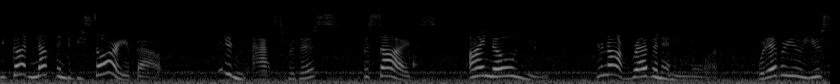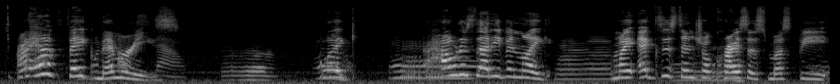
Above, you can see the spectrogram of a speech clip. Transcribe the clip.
You've got nothing to be sorry about. You didn't ask for this. Besides, I know you. You're not Revan anymore. Whatever you used to be. I have fake one of us memories. Like how does that even like my existential crisis must be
